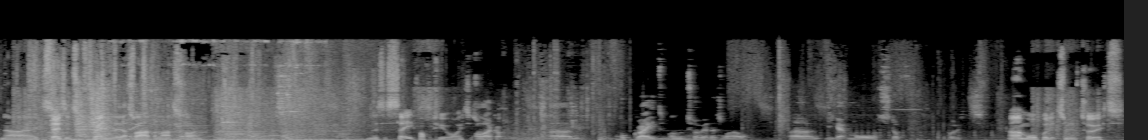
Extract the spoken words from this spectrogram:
No, it says it's friendly. That's what happened last time. There's a safe off to your right. Oh. I got um, upgrade on the turret as well. Um, you get more stuff bullets. Ah, more bullets from the turrets.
